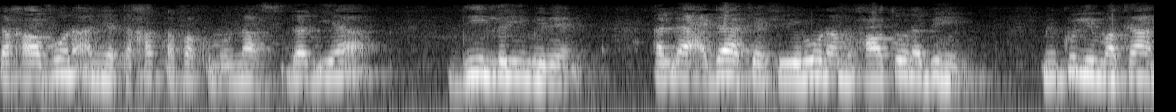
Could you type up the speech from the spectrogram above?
takhaafuuna an yatakhaطafakum الnaas dad yaa diin la yimideen alacdaa kahiiruuna muxaatuuna bihim min kuli makaan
